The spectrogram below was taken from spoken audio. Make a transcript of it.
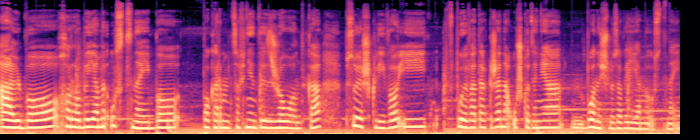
albo choroby jamy ustnej, bo pokarm cofnięty z żołądka psuje szkliwo i wpływa także na uszkodzenia błony śluzowej jamy ustnej.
